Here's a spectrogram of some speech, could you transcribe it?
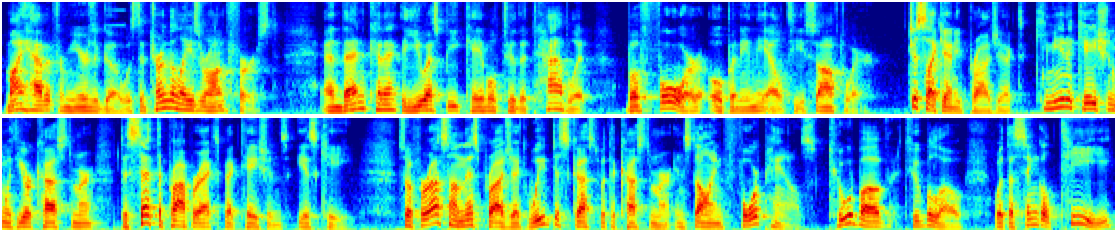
My habit from years ago was to turn the laser on first and then connect the USB cable to the tablet before opening the LT software. Just like any project, communication with your customer to set the proper expectations is key. So for us on this project, we've discussed with the customer installing four panels, two above, two below, with a single T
